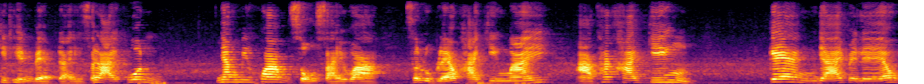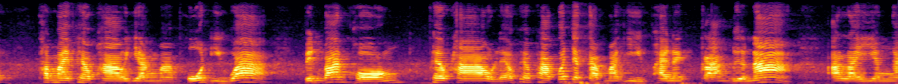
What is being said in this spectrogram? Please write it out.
คิดเห็นแบบใดหลายคน ยังมีความสงสัยว่าสรุปแล้วขายจริงไหมอ่าถ้าขายจริง แกล้งย้ายไปแล้วทำไมแพรวๆยังมาโพสต์อีกว่า เป็นบ้านของแพรวพาวแล้วแพรวพาวก็จะกลับมาอีกภายในกลางเดือนหน้า อะไรยังไง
